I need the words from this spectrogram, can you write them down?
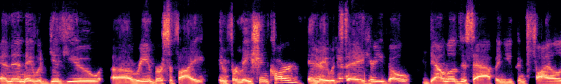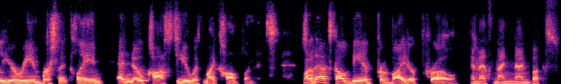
and then they would give you a reimbursify information card and yeah, they would yeah. say here you go download this app and you can file your reimbursement claim at no cost to you with my compliments. Wow. so that's called being a provider pro. And that's 99 bucks?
